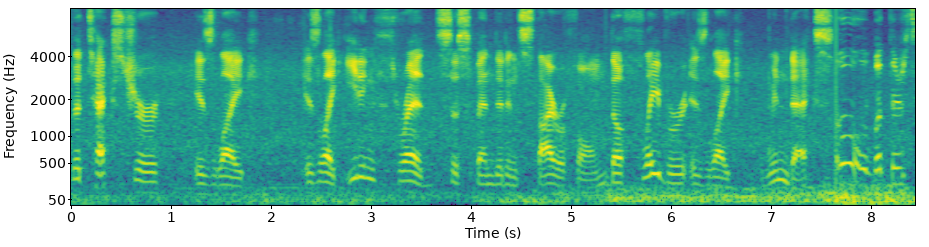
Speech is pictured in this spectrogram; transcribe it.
The texture is like is like eating thread suspended in styrofoam. The flavor is like Windex. Oh, but there's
